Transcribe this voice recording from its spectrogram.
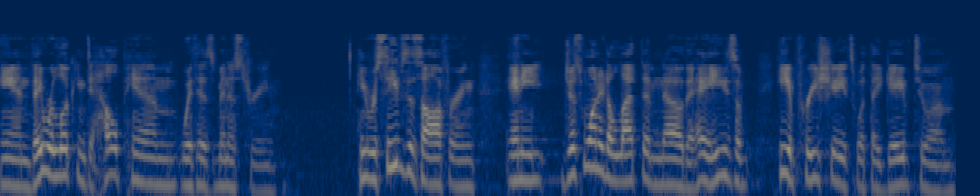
and they were looking to help him with his ministry. He receives this offering, and he just wanted to let them know that hey, he's a, he appreciates what they gave to him,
